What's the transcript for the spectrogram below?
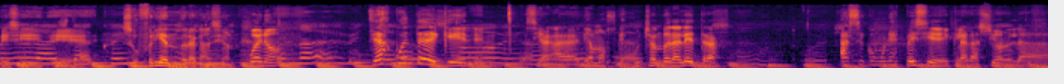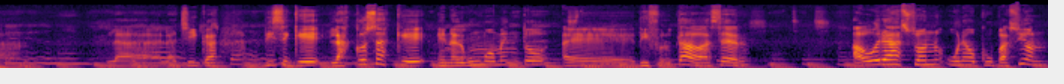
Sí, sí, eh, sufriendo la canción. Bueno, te das cuenta de que, en- si, a- a- digamos, escuchando la letra, hace como una especie de declaración la, la, la chica. Dice que las cosas que en algún momento eh, disfrutaba hacer, ahora son una ocupación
